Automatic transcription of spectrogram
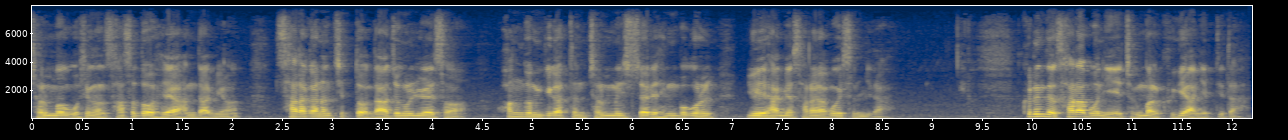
젊어 고생은 사서도 해야 한다며 살아가는 집도 나중을 위해서 황금기 같은 젊은 시절의 행복을 유예하며 살아가고 있습니다. 그런데 살아보니 정말 그게 아닙니다.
